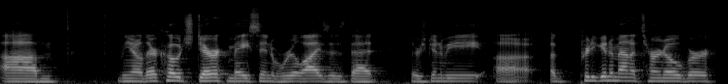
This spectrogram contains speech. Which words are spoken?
um, you know their coach Derek Mason realizes that there's going to be uh, a pretty good amount of turnover.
